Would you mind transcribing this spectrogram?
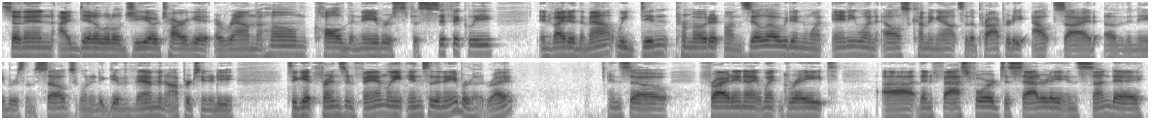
So then I did a little geo target around the home, called the neighbors specifically, invited them out. We didn't promote it on Zillow. We didn't want anyone else coming out to the property outside of the neighbors themselves. We wanted to give them an opportunity to get friends and family into the neighborhood, right? And so Friday night went great. Uh, then fast forward to Saturday and Sunday,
